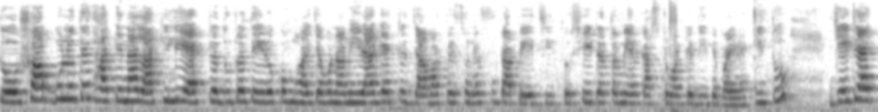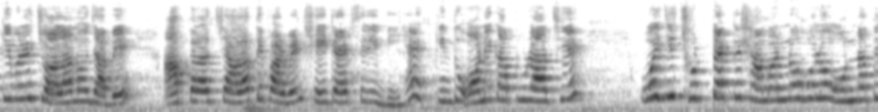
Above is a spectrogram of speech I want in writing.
তো সবগুলোতে থাকে না লাকিলি একটা দুটাতে এরকম হয়, যেমন আমি এর আগে একটা জামার পেছনে ফুটা পেয়েছি, তো সেটা তো আমি আর কাস্টমারকে দিতে পারি না। কিন্তু যেটা একেবারে চলানো যাবে আপনারা চালাতে পারবেন সেই টাইপসেরই দিই হ্যাঁ? কিন্তু অনেক আপুরা আছে, ওই যে ছোট্ট একটা সামান্য হলো ওনাতে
